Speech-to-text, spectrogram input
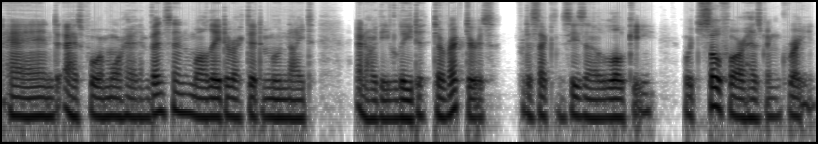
And as for Moorhead and Benson, well, they directed Moon Knight and are the lead directors for the second season of Loki, which so far has been great.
